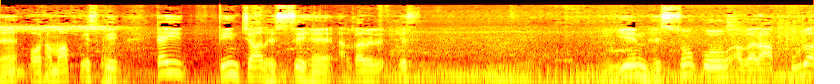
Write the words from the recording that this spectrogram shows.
हैं और हम आपको इसके कई तीन चार हिस्से हैं। अगर इस ये इन हिस्सों को अगर आप पूरा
